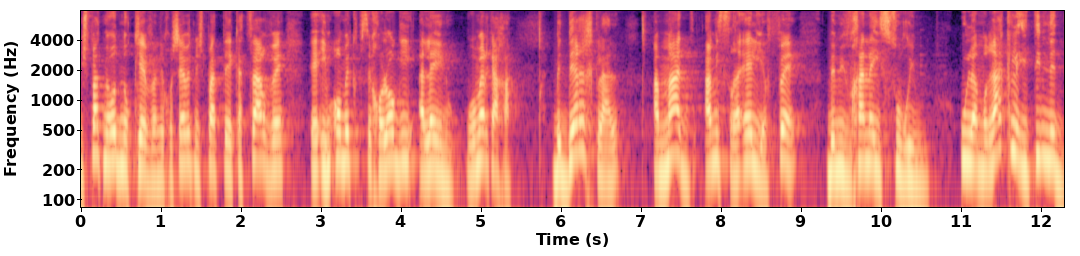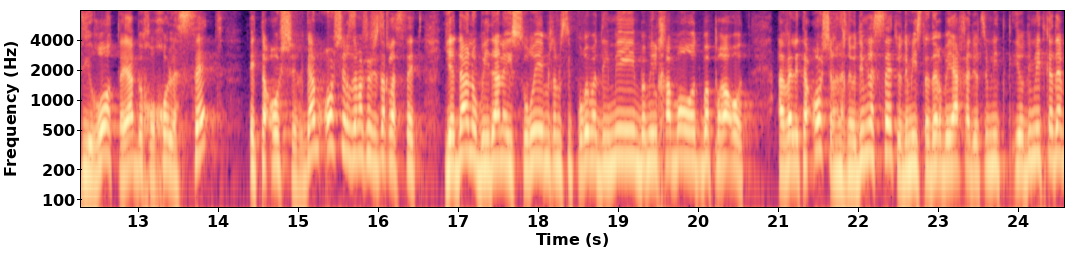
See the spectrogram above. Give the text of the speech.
משפט מאוד נוקב, אני חושבת, משפט uh, קצר ועם uh, עומק פסיכולוגי עלינו. הוא אומר ככה, בדרך כלל עמד עם ישראל יפה במבחן האיסורים, אולם רק לעיתים נדירות היה בכוחו לשאת את האושר. גם אושר זה משהו שצריך לשאת. ידענו בעידן האיסורים, יש לנו סיפורים מדהימים במלחמות, בפרעות. אבל את האושר אנחנו יודעים לשאת, יודעים להסתדר ביחד, להת... יודעים להתקדם.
